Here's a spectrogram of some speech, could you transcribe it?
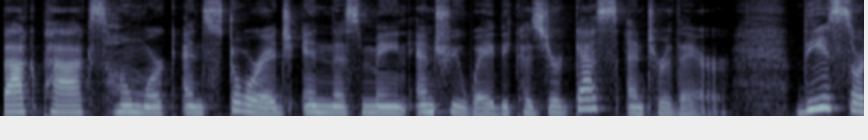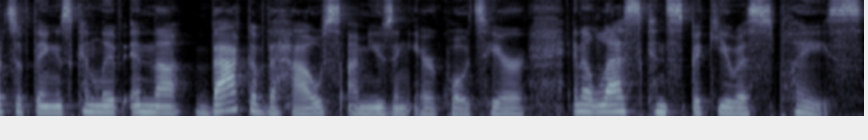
backpacks, homework, and storage in this main entryway because your guests enter there. These sorts of things can live in the back of the house, I'm using air quotes here, in a less conspicuous place.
